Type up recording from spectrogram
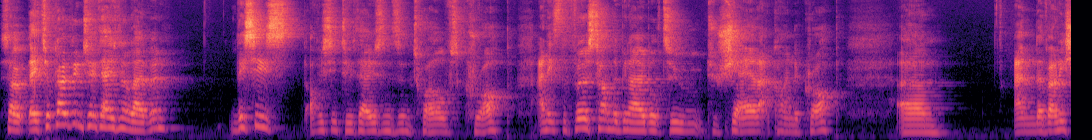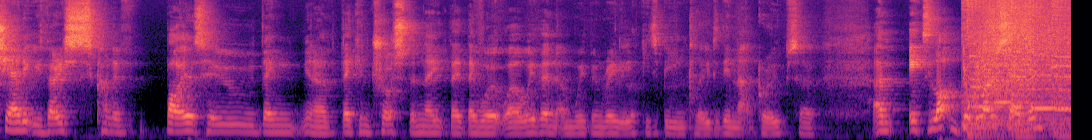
So they took over in 2011. This is obviously 2012's crop, and it's the first time they've been able to to share that kind of crop. Um, and they've only shared it with very kind of buyers who they you know they can trust and they, they, they work well with and, and we've been really lucky to be included in that group so. Um, it's lot 007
